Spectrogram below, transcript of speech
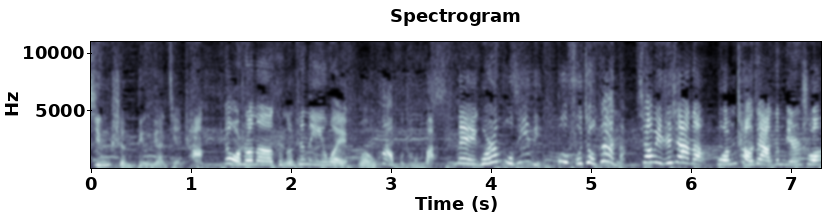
精神病院检查。要我说呢，可能真的因为文化不同吧，美国人不逼逼，不服就干呢。相比之下呢，我们吵架跟别人说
